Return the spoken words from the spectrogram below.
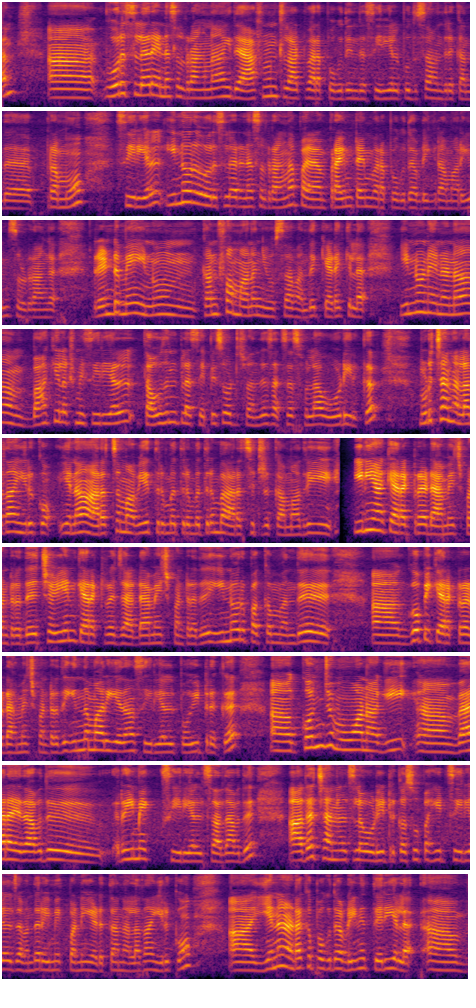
ஒரு சிலர் என்ன சொல்கிறாங்கன்னா இது ஆஃப்டர்நூன் ஸ்லாட் வரப்போகுது இந்த சீரியல் புதுசாக வந்திருக்கு அந்த ப்ரமோ சீரியல் இன்னொரு ஒரு சிலர் என்ன சொல்கிறாங்கன்னா ப்ரைம் டைம் வரப்போகுது அப்படிங்கிற மாதிரியும் சொல்கிறாங்க ரெண்டுமே இன்னும் கன்ஃபார்மான நியூஸாக வந்து கிடைக்கல. இன்னொன்று என்னென்னா Baakiyalakshmi serial thousand plus episodes வந்து சக்ஸஸ்ஃபுல்லாக ஓடி இருக்கு முடிச்சா நல்லா தான் இருக்கும். ஏன்னா அரைச்சமாவே திரும்ப திரும்ப திரும்ப அரைச்சிட்டு இருக்க மாதிரி இனியா கேரக்டரை டேமேஜ் பண்ணுறது செழியன் கேரக்டரை டேமேஜ் பண்ணுறது இன்னொரு பக்கம் வந்து கோபி கேரக்டரை டேமேஜ் பண்ணுறது இந்த மாதிரியே தான் சீரியல் போயிட்டுருக்கு. கொஞ்சம் மூவ் ஆன் ஆகி வேறு ஏதாவது ரீமேக் சீரியல்ஸ் அதாவது அதர் சேனல்ஸில் ஓடிட்டுருக்க சூப்பர் ஹிட் சீரியல்ஸை வந்து ரீமேக் பண்ணி எடுத்தால் நல்லா தான் இருக்கும் என்ன நடக்க போகுது அப்படின்னு தெரியலை.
